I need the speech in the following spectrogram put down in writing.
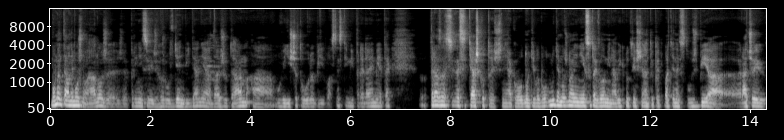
Momentálne možno áno, že, že prinesieš hru v deň vydania a dáš ju tam a uvidíš, čo to urobí vlastne s tými predajmi a tak. teraz asi, asi ťažko to ešte nejako hodnotiť, lebo ľudia možno ani nie sú tak veľmi navyknutí ešte na tie predplatené služby a radšej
